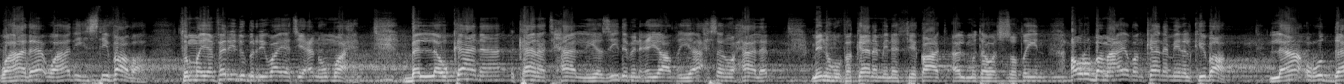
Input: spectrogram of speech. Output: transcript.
وهذا وهذه استفاضة. ثم ينفرد بالرواية عنهم واحد. بل لو كان كانت حال يزيد بن عياض هي أحسن حالا منه فكان من الثقات المتوسطين أو ربما أيضا كان من الكبار. لا رد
